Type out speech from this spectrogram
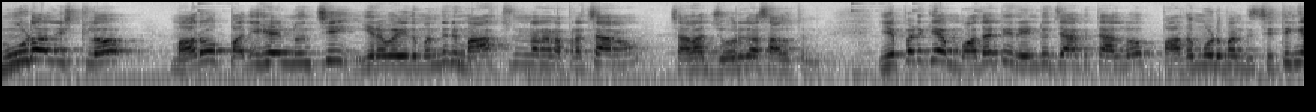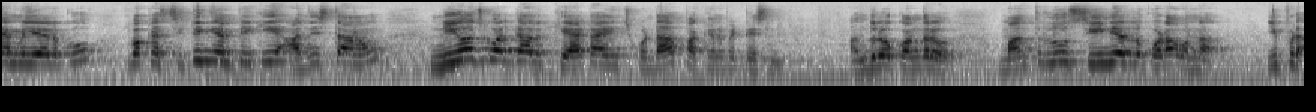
మూడో లిస్టులో మరో పదిహేను నుంచి ఇరవై ఐదు మందిని మార్చుతున్నారన్న ప్రచారం చాలా జోరుగా సాగుతుంది. ఇప్పటికే మొదటి రెండు జాబితాల్లో పదమూడు మంది సిట్టింగ్ ఎమ్మెల్యేలకు ఒక సిట్టింగ్ ఎంపీకి అధిష్టానం నియోజకవర్గాలు కేటాయించకుండా పక్కన పెట్టేసింది. అందులో కొందరు మంత్రులు సీనియర్లు కూడా ఉన్నారు. ఇప్పుడు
